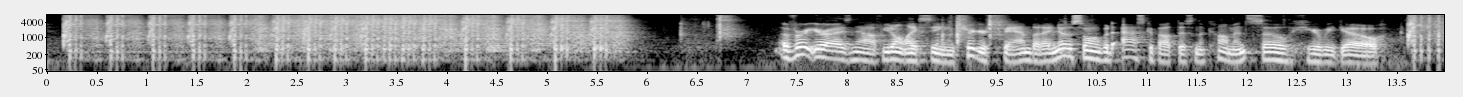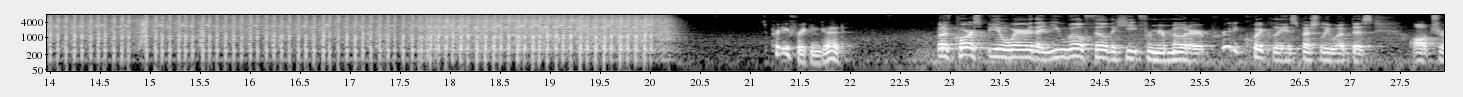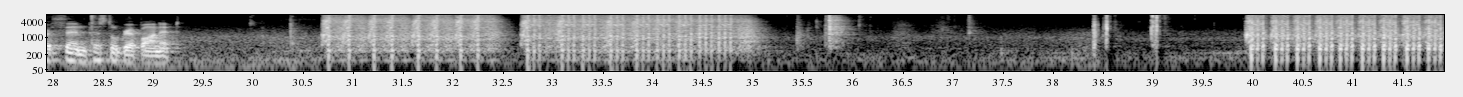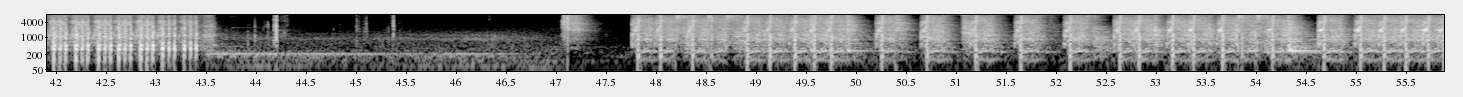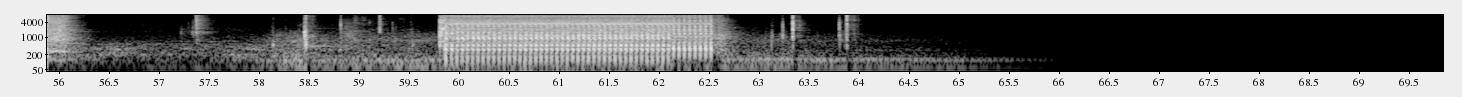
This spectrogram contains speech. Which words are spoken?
Avert your eyes now if you don't like seeing trigger spam, but I know someone would ask about this in the comments, so here we go. It's pretty freaking good. But of course, be aware that you will feel the heat from your motor pretty quickly, especially with this ultra thin pistol grip on it.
